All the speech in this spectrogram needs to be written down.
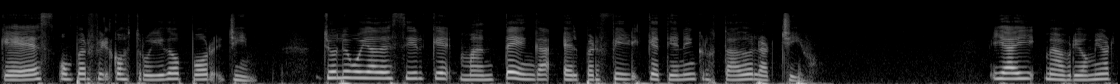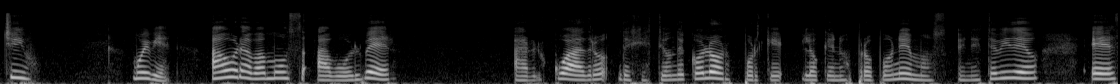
que es un perfil construido por GIMP. Yo le voy a decir que mantenga el perfil que tiene incrustado el archivo. Y ahí me abrió mi archivo. Muy bien, ahora vamos a volver al cuadro de gestión de color porque lo que nos proponemos en este video es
